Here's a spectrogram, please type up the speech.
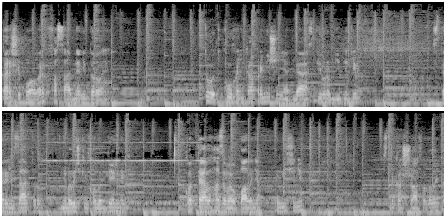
Перший поверх, фасадне від дороги. Тут кухонька, приміщення для співробітників, стерилізатор, невеличкий холодильник, котел, газове опалення в приміщенні. Ось така шафа велика.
